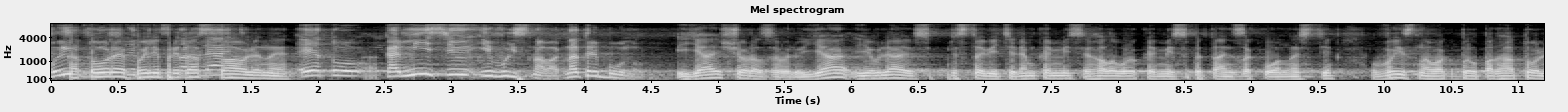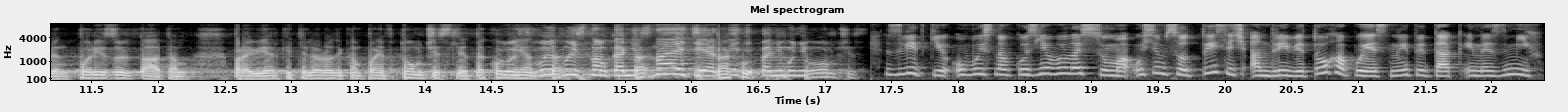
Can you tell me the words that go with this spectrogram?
Вы которые вышли были представлять предоставлены. Эту комиссию и высновок на трибуну. И я еще раз говорю, я являюсь представителем комиссии, головой комиссии питань законности. Высновок был подготовлен по результатам проверки телерадиокомпании, в том числе То есть документ. вы да- высновка не да- знаете и доку- ответить по нему не в том можете. числе- Звідки у висновку з'явилась сума у 700 тисяч, Андрій Вітоха пояснити так і не зміг.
